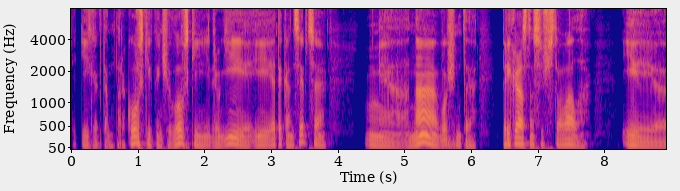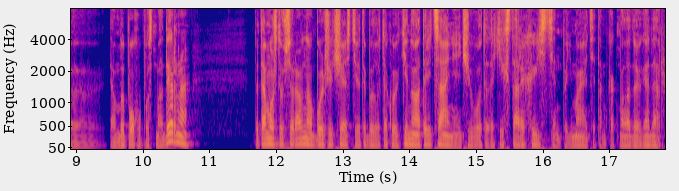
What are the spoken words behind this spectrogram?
такие как там Тарковский, Кончаловский и другие. И эта концепция, она, в общем-то, прекрасно существовала и э, там в эпоху постмодерна, потому что все равно большей частью это было такое кино отрицания чего-то, таких старых истин, понимаете, там как «Молодой Гадар».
